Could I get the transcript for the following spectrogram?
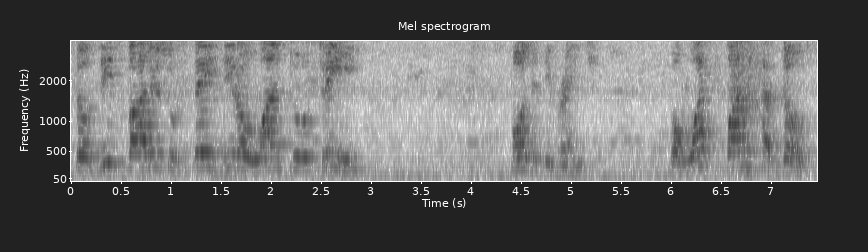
So these values will stay 0, 1, 2, 3, positive range. But what values are those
